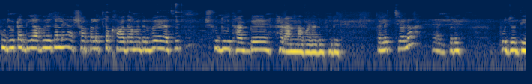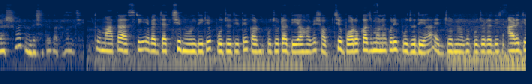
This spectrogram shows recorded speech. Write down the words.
পুজোটা দেওয়া হয়ে গেলে আর সকালের তো খাওয়া দাওয়া আমাদের হয়ে গেছে। শুধু থাকবে রান্না করা দুপুরে। তাহলে চলো, একবারে পুজো দেওয়ার সময় তোমাদের সাথে কথা বলছি। তো মাতা আশ্রী এবার যাচ্ছি মন্দিরে পুজো দিতে, কারণ পুজোটা দেওয়া হবে। সবচেয়ে বড় কাজ মনে করি পুজো দেওয়া এর জন্য আগে পুজোটা দিয়েছি আর যে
